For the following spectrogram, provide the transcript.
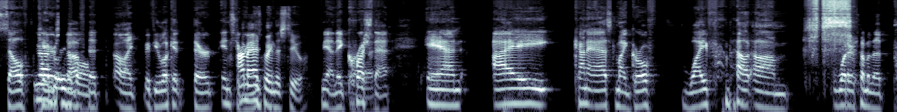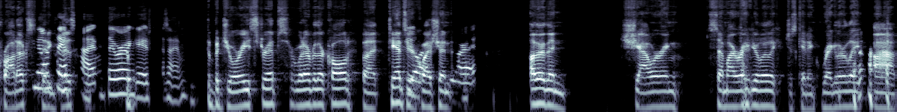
self care stuff. That like if you look at their Instagram, I'm answering this too. Yeah, they crush Okay. that. And I kind of asked my girl wife about um what are some of the products that Fiance at the exist, time. They were engaged at the time. the Bioré strips or whatever they're called. But to answer your Sure. question, You other than showering semi regularly, just kidding, regularly, uh,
